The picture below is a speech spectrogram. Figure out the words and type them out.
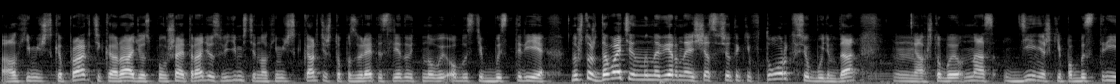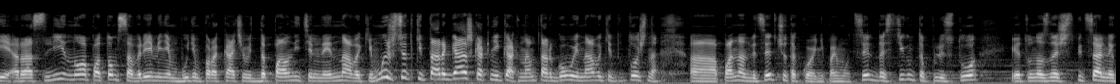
Алхимическая практика, радиус, повышает радиус видимости на алхимической карте, что позволяет исследовать новые области быстрее. Ну что ж, давайте мы, наверное, сейчас все-таки в торг все будем, да. А, чтобы у нас денежки побыстрее росли. Ну а потом со временем будем прокачивать дополнительные навыки. Мы же все-таки торгаш, как-никак. Нам торговые навыки-то точно а, понадобятся. Это что такое, не пойму. Цель достигнута, плюс 100 это у нас, значит, специальный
